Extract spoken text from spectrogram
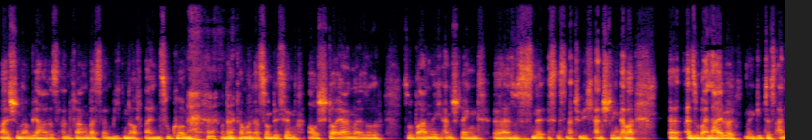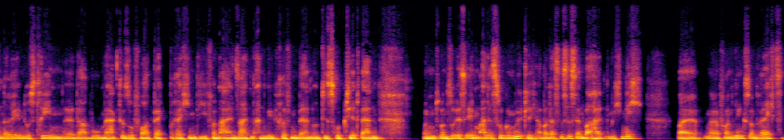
weiß schon am Jahresanfang, was an Mieten auf einen zukommt. Und dann kann man das so ein bisschen aussteuern. Also so wahnsinnig anstrengend. Äh, also es ist, eine, es ist natürlich anstrengend, aber äh, also beileibe gibt es andere Industrien, äh, da wo Märkte sofort wegbrechen, die von allen Seiten angegriffen werden und disruptiert werden. Und, und so ist eben alles so gemütlich. Aber das ist es in Wahrheit nämlich nicht weil äh, von links und rechts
